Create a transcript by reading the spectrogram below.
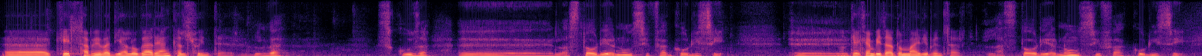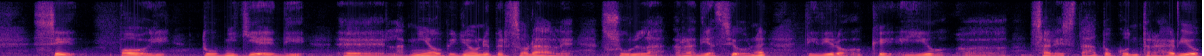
eh, che sapeva dialogare anche al suo interno? Beh scusa, eh, la storia non si fa con i sì. Eh, non ti è capitato mai di pensarci? La storia non si fa con i sì. Se poi tu mi chiedi eh, la mia opinione personale sulla radiazione, ti dirò che io eh, sarei stato contrario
